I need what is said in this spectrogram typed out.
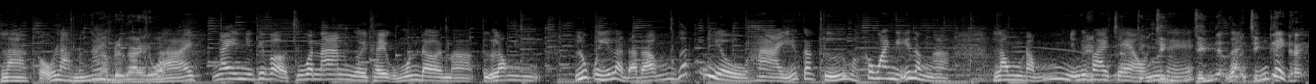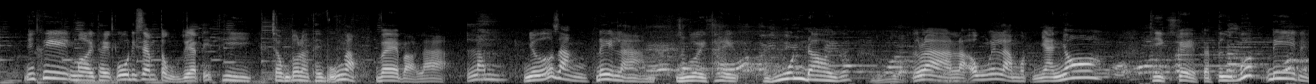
là cậu làm được ngay. Làm được ngay đúng không? Đấy, ngay như cái vở chú Văn An người thầy của muôn đời mà Tự Long lúc ý là đã đóng rất nhiều hài ấy, các thứ mà không ai nghĩ rằng là Long đóng những cái vai trèo như chính, thế. Chính, chính, dạng chính kịch đấy. nhưng khi mời thầy cô đi xem tổng duyệt ấy, thì chồng tôi là thầy Vũ Ngọc về bảo là Long nhớ rằng đây là người thầy của muôn đời cơ. Tức là là ông ấy là một nhà nho thì kể cả từ bước đi này,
